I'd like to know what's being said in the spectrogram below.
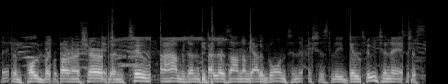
Then pulled by Turner Sheridan. Two Hamilton fellas on him. Gallagher going tenaciously. Bill too tenacious.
